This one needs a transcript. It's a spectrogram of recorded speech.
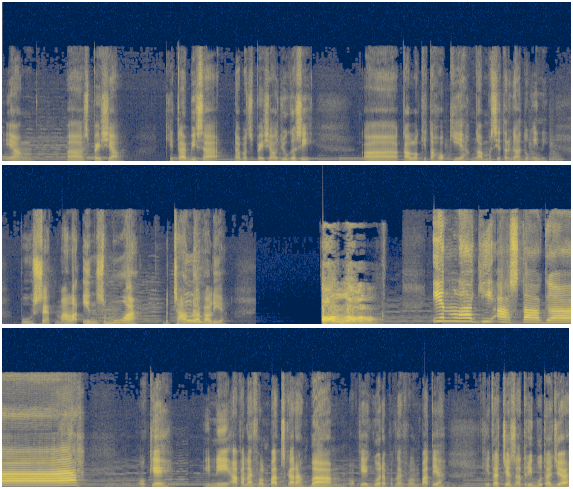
yang uh, spesial. Kita bisa dapat spesial juga sih. Uh, kalau kita hoki ya, nggak mesti tergantung ini. Buset, malah in semua. Bercanda kali ya. Tolong. In lagi astaga. Oke, ini akan level 4 sekarang. Bam. Oke, gua dapat level 4 ya. Kita change atribut aja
